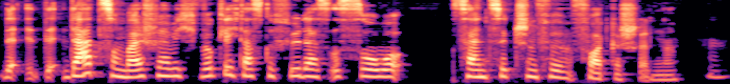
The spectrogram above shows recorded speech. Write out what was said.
Da, da zum Beispiel habe ich wirklich das Gefühl, das ist so Science Fiction für Fortgeschrittene. Hm.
